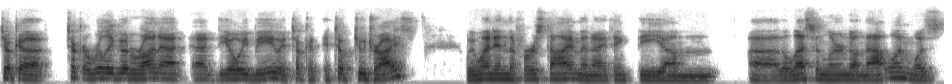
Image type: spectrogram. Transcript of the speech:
took a took a really good run at at the OEB. It took a, it took two tries we went in the first time, and I think the um, uh, the lesson learned on that one was,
